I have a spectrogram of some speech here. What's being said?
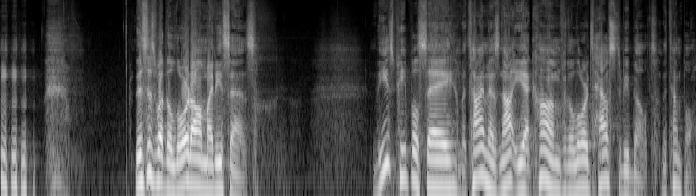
this is what the Lord Almighty says. These people say, The time has not yet come for the Lord's house to be built, the temple.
